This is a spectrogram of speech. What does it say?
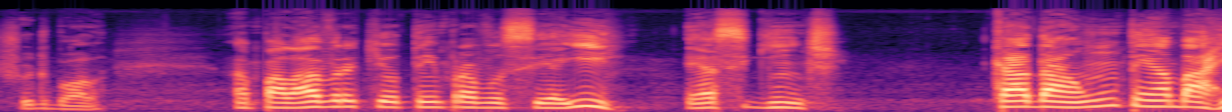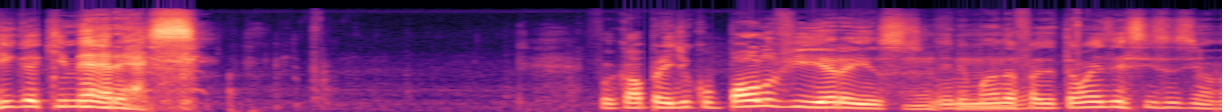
Show de bola. A palavra que eu tenho pra você aí é a seguinte: cada um tem a barriga que merece. Foi o que eu aprendi com o Paulo Vieira isso. Ele Uhum. manda fazer até um exercício assim, ó,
